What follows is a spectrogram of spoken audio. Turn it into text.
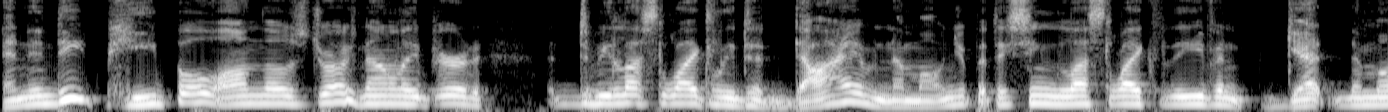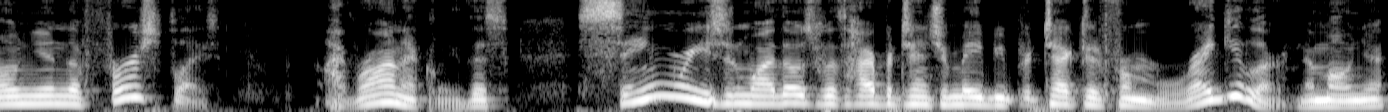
and indeed people on those drugs not only appear to be less likely to die of pneumonia, but they seem less likely to even get pneumonia in the first place. Ironically, this same reason why those with hypertension may be protected from regular pneumonia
